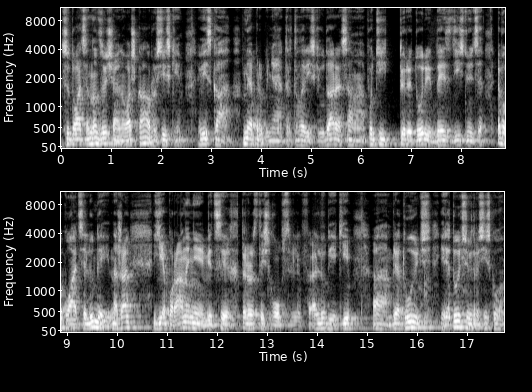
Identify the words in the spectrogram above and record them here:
Ситуація надзвичайно важка. Російські війська не припиняють артилерійські удари саме по тій території, де здійснюється евакуація людей. На жаль, є поранені від цих терористичних обстрілів. Люди, які рятують і рятуються від російського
